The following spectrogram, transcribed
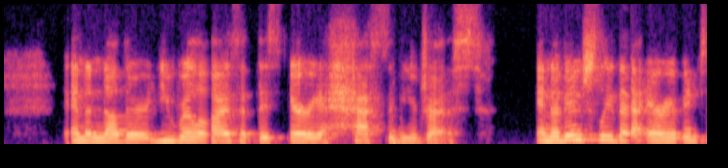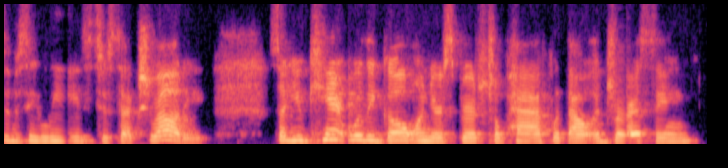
and another, you realize that this area has to be addressed and eventually that area of intimacy leads to sexuality. So you can't really go on your spiritual path without addressing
